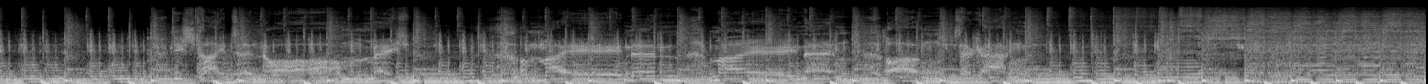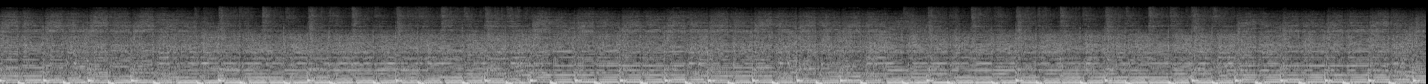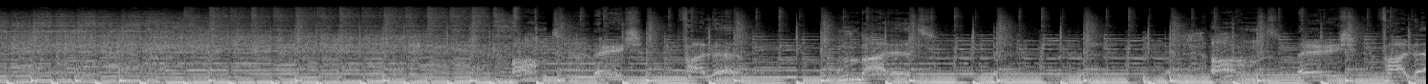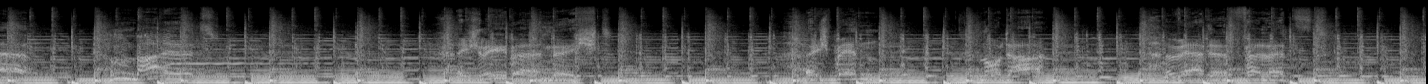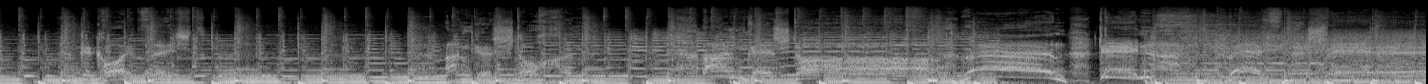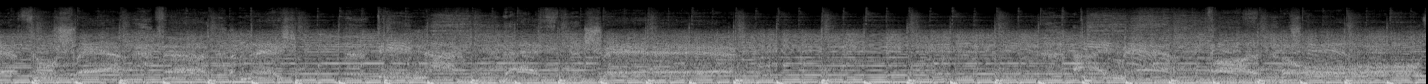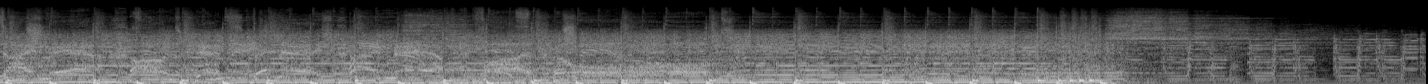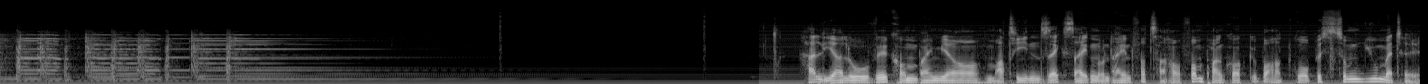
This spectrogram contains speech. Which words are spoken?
Hallihallo, willkommen bei mir, Martin, sechs Seiten und ein Verzerrer vom Punkrock über Hardcore bis zum New Metal.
